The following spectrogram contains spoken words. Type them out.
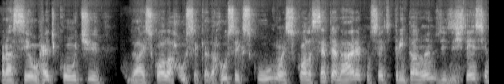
para ser o head coach da escola Husek, da Husek School, uma escola centenária com 130 anos de existência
